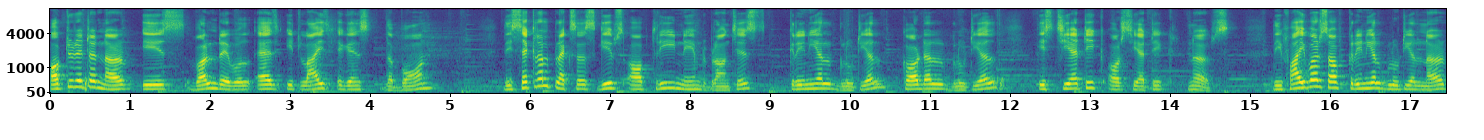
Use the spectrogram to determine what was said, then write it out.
Obturator nerve is vulnerable as it lies against the bone the sacral plexus gives off three named branches cranial gluteal, caudal gluteal, sciatic or ischiatic nerves. The fibers of cranial gluteal nerve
